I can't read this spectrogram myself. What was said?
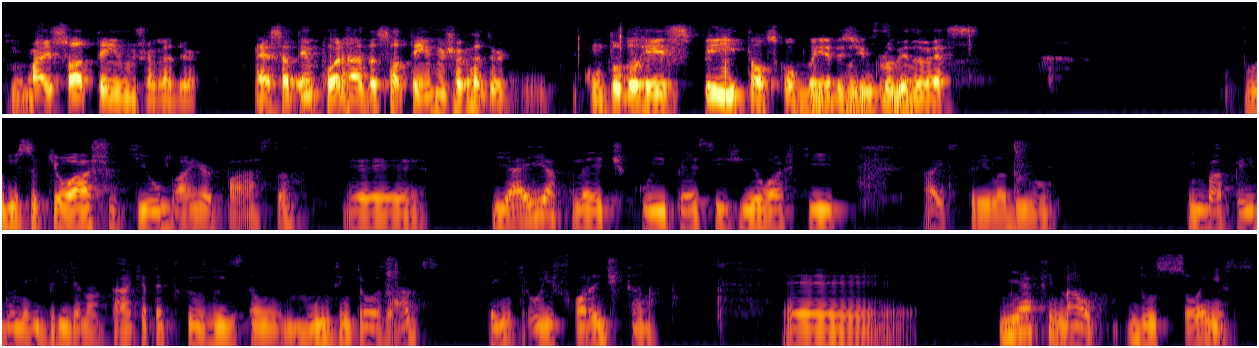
Que, né? Mas só tem um jogador. Nessa temporada só tem um jogador. Com todo respeito aos companheiros de clube do West. Por isso que eu acho que o Bayern passa. É... E aí, Atlético e PSG, eu acho que a estrela do Mbappé e do Ney brilha no ataque, até porque os dois estão muito entrosados dentro e fora de campo. É... Minha final dos sonhos,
